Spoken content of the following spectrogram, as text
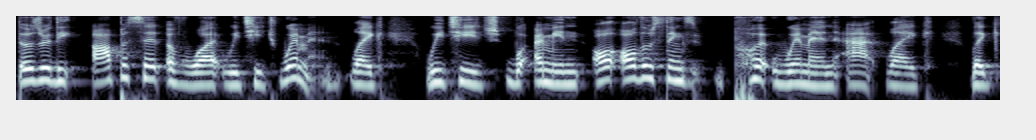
those are the opposite of what we teach women like we teach i mean all, all those things put women at like like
